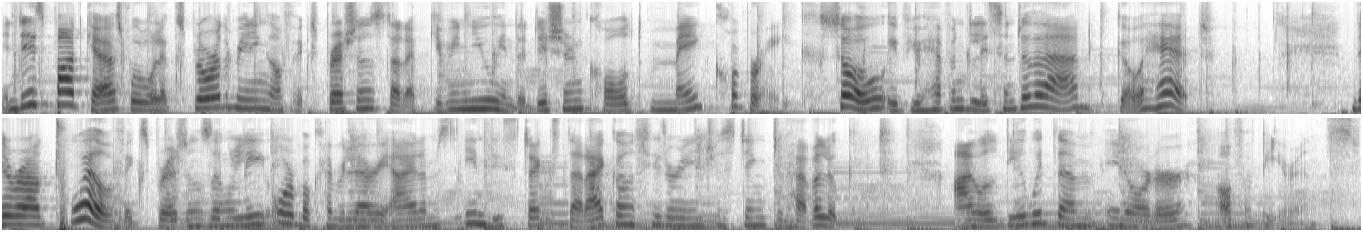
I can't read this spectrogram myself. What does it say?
In this podcast, we will explore the meaning of expressions that I've given you in the edition called Make or Break. So, if you haven't listened to that, go ahead. There are 12 expressions only or vocabulary items in this text that I consider interesting to have a look at. I will deal with them in order of appearance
